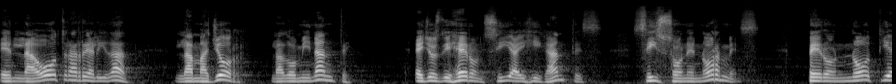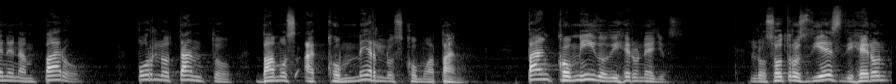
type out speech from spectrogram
en la otra realidad, la mayor, la dominante. Ellos dijeron, sí, hay gigantes, Sí, son enormes, pero no tienen amparo. Por lo tanto, vamos a comerlos como a pan. Pan comido, dijeron ellos. Los otros diez dijeron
